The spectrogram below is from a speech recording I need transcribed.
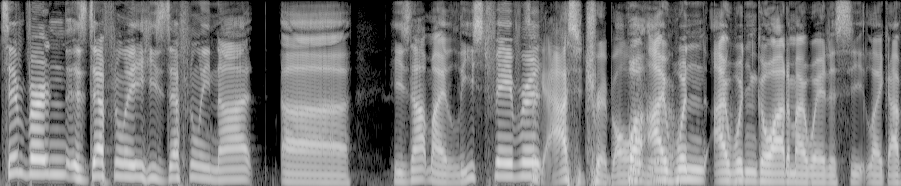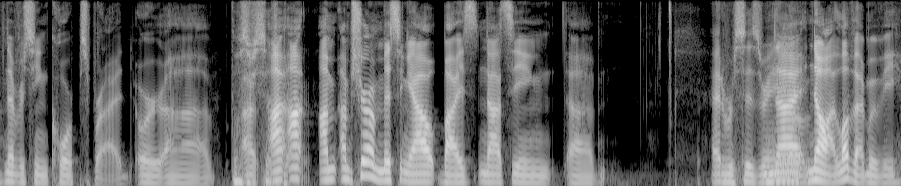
Tim Burton is definitely he's definitely not uh he's not my least it's favorite. like acid trip all but over. I wouldn't I wouldn't go out of my way to see like I've never seen Corpse Bride or uh Those I, I, bad- I'm I'm sure I'm missing out by not seeing uh Edward Scissorhands. no I love that movie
